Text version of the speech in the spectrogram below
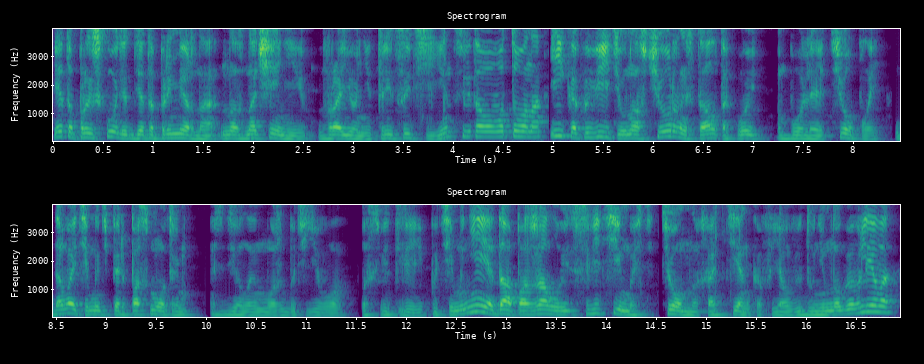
Это происходит где-то примерно на значении в районе 30 цветового тона. И, как вы видите, у нас черный стал такой более теплый. Давайте мы теперь посмотрим, сделаем, может быть, его посветлее, потемнее. Да, пожалуй, светимость темных оттенков я уведу немного влево.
